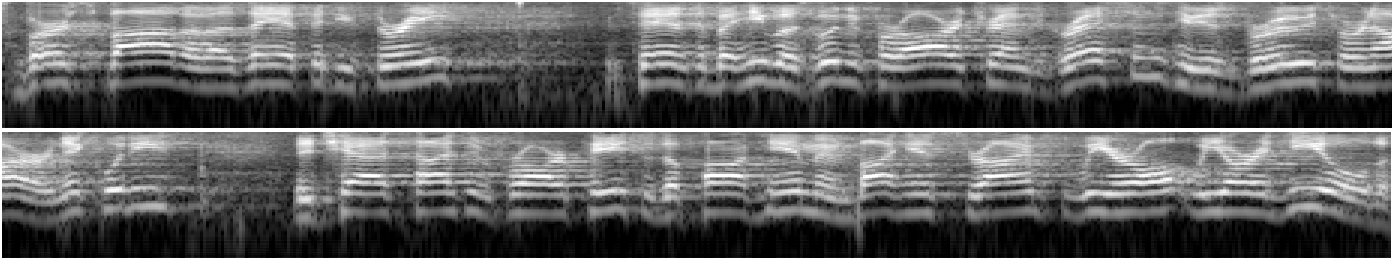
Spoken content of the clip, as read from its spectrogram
Verse 5 of Isaiah 53 it says, But he was wounded for our transgressions, he was bruised for our iniquities. The chastisement for our peace is upon him, and by his stripes we are, all, we are healed.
